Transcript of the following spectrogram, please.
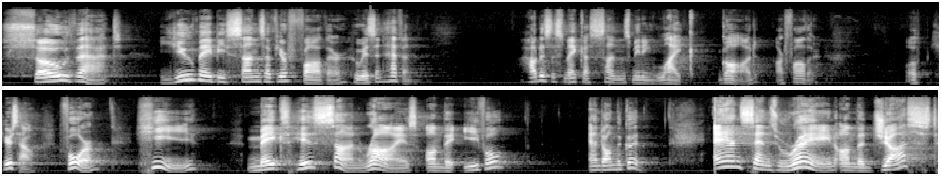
So that you may be sons of your Father who is in heaven. How does this make us sons, meaning like God, our Father? Well, here's how. For he makes his sun rise on the evil and on the good, and sends rain on the just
